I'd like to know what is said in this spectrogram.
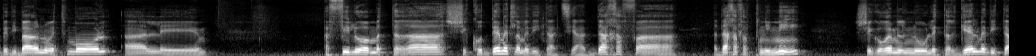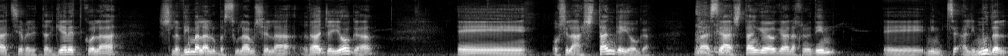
ודיברנו אתמול על אה, אפילו המטרה שקודמת למדיטציה, הדחף, ה... הדחף הפנימי שגורם לנו לתרגל מדיטציה ולתרגל את כל השלבים הללו בסולם של הרג'ה יוגה אה, או של האשטנגה יוגה. למעשה האשטנגה יוגה אנחנו יודעים נמצא, הלימוד על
